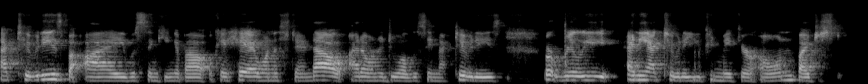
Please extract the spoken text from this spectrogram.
activities, but I was thinking about, okay, hey, I want to stand out. I don't want to do all the same activities, but really any activity you can make your own by just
